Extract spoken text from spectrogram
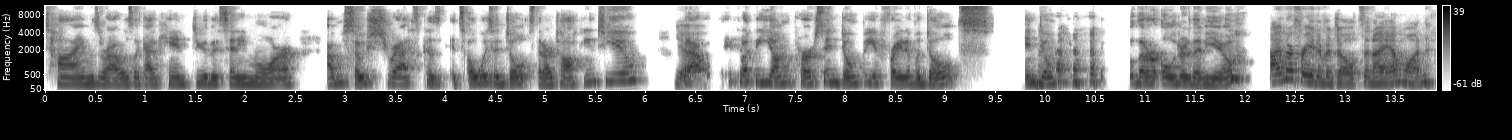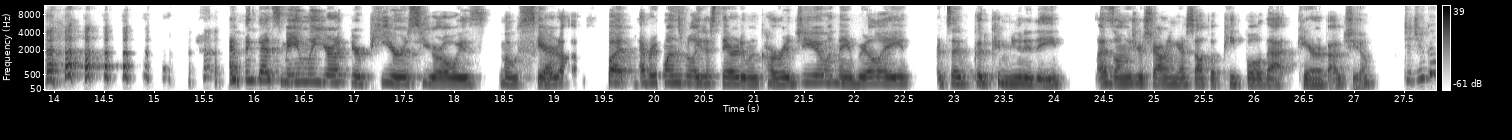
times where I was like, I can't do this anymore. I'm so stressed because it's always adults that are talking to you. Yeah. But I would say for like a young person, don't be afraid of adults and don't be people that are older than you. I'm afraid of adults and I am one. I think that's mainly your like your peers who you're always most scared Yeah. of. But everyone's really just there to encourage you and they really it's a good community as long as you're surrounding yourself with people that care about you. Did you get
